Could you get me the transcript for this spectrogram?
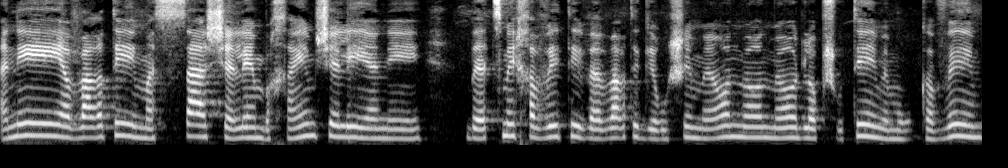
אני עברתי מסע שלם בחיים שלי, אני בעצמי חוויתי ועברתי גירושים מאוד מאוד מאוד לא פשוטים ומורכבים.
